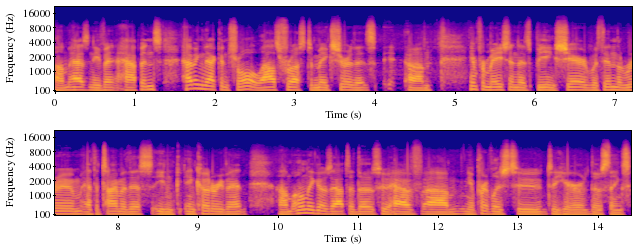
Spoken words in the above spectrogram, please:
um, as an event happens. Having that control allows for us to make sure that um, information that's being shared within the room at the time of this encoder event um, only goes out to those who have um, you know, privilege to, to hear those things.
